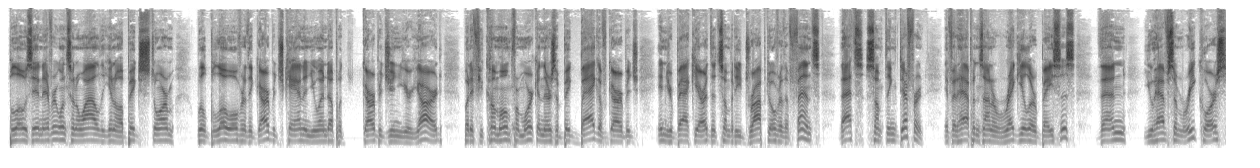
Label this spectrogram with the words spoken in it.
blows in every once in a while. You know, a big storm will blow over the garbage can and you end up with garbage in your yard. But if you come home from work and there's a big bag of garbage in your backyard that somebody dropped over the fence, that's something different. If it happens on a regular basis, then you have some recourse.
